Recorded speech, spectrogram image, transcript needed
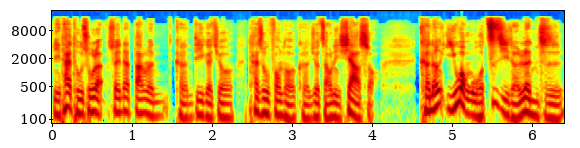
你太突出了，所以那当然可能第一个就太出风头，可能就找你下手。可能以往我自己的认知。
